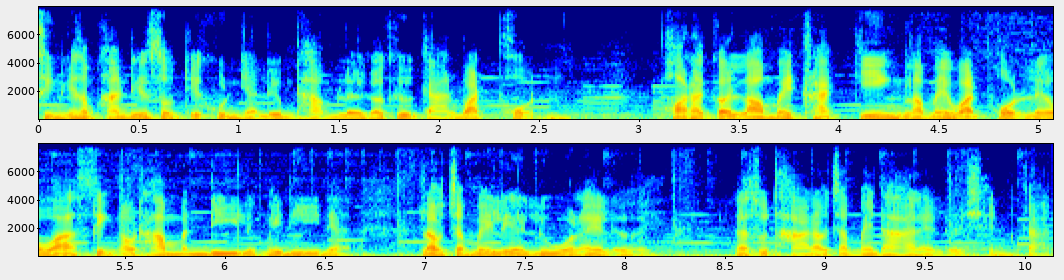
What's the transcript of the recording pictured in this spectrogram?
สิ่งที่สำคัญที่สุดที่คุณอย่าลืมทำเลยก็คือการวัดผล เพราะถ้าเกิดเราไม่ tracking เราไม่วัดผลเลยว่าสิ่งเราทำมันดีหรือไม่ดีเนี่ย เราจะไม่เรียนรู้อะไรเลย และสุดท้ายเราจะไม่ได้อะไรเลยเช่นกัน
